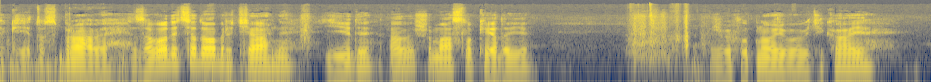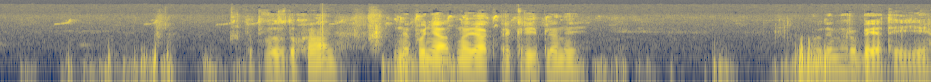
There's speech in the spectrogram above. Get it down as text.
Отакі то справи. Заводиться добре, тягне, їде, але що масло кидає. Ж вихлопною витікає. Тут воздухан. Непонятно як прикріплений. Будемо робити її.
